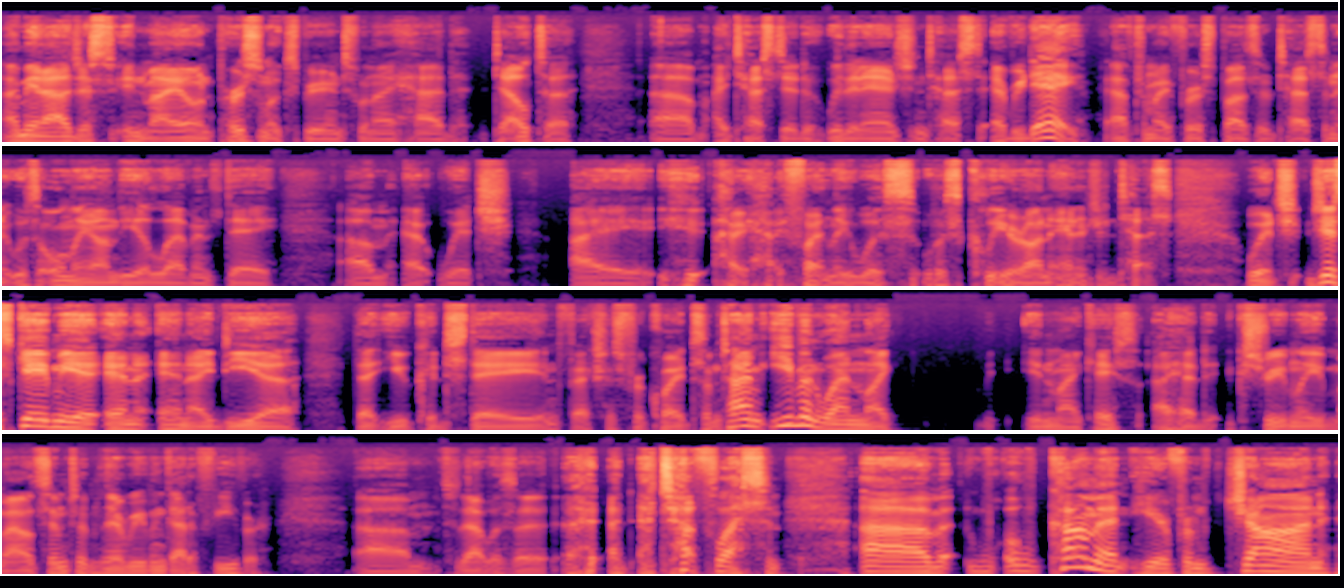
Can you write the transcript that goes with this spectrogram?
I mean, I just, in my own personal experience when I had Delta, um, I tested with an antigen test every day after my first positive test, and it was only on the 11th day um, at which I, I finally was was clear on antigen tests, which just gave me an, an idea that you could stay infectious for quite some time, even when like in my case, I had extremely mild symptoms, never even got a fever. Um, so that was a, a, a tough lesson. Um, a comment here from John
